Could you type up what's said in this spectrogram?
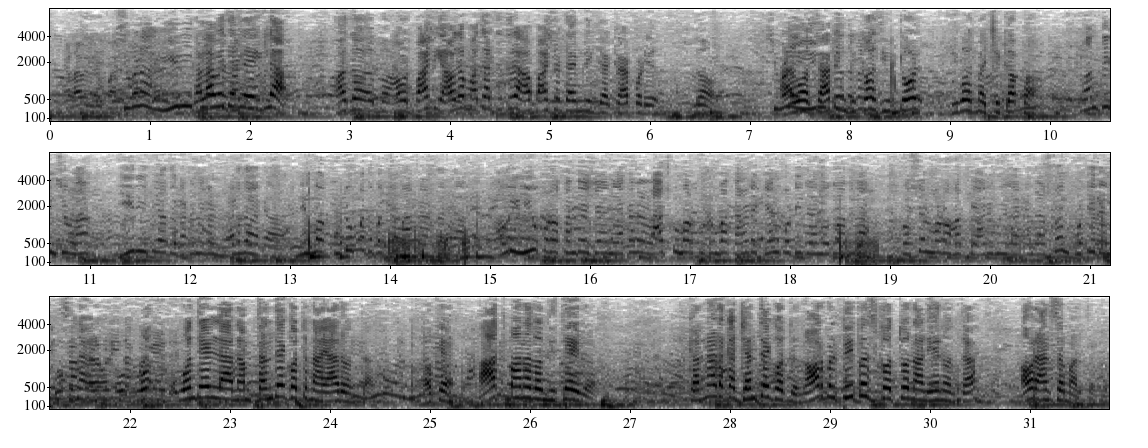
ಕಲಾವಿದರೇ ಇಲ್ಲ. ಅದು ಅವ್ರ party ಯಾವ್ದೋ ಮಾತಾಡ್ತಿದ್ರೆ ಆ ಭಾಷೆ timely cap ಹೊಡಿ no I was clapping because you told he was my ಚಿಕ್ಕಪ್ಪ ಒಂದ್ ಥಿಂಗ್ ಶಿವಣ ಈ ರೀತಿಯಾದ ಘಟನೆಗಳು ನಡೆದಾಗ ನಿಮ್ಮ ಕುಟುಂಬದ ಬಗ್ಗೆ ಮಾತಾಡಿದಾಗ ಅವ್ರಿಗೆ ನೀವು ಕೊಡೋ ಸಂದೇಶ ಏನು? ಯಾಕಂದ್ರೆ ರಾಜ್ಕುಮಾರ್ ಕುಟುಂಬ ಕನ್ನಡಕ್ಕೆ ಏನ್ ಕೊಟ್ಟಿದೆ ಅನ್ನೋದು ಅದನ್ನ ಕ್ವಶನ್ ಮಾಡೋ ಹಕ್ಕು ಯಾರಿಗೂ ಇಲ್ಲ. ಯಾಕಂದ್ರೆ ಅಷ್ಟೊಂದು ಕೊಟ್ಟಿದೆ ಒಂದ್ ಹೇಳ ನಮ್ ತಂದೆ ಗೊತ್ತು ನಾ ಯಾರು ಅಂತ. ಓಕೆ ಆತ್ಮ ಅನ್ನೋದೊಂದು ಇದ್ದೇ ಇದೆ. ಕರ್ನಾಟಕ ಜನತೆ ಗೊತ್ತು ನಾರ್ಮಲ್ ಪೀಪಲ್ಸ್ ಗೊತ್ತು ನಾನು ಏನು ಅಂತ ಅವ್ರು ಆನ್ಸರ್ ಮಾಡ್ತಾರೆ.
